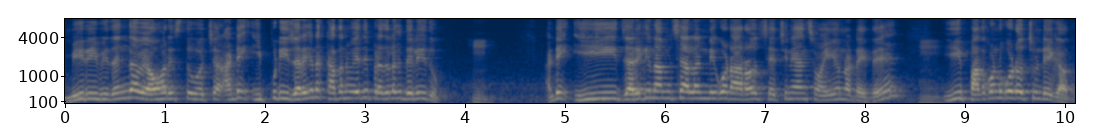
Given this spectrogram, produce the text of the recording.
మీరు ఈ విధంగా వ్యవహరిస్తూ వచ్చారు. అంటే ఇప్పుడు ఈ జరిగిన కథనం ఏది ప్రజలకు తెలియదు అంటే ఈ జరిగిన అంశాలన్నీ కూడా ఆ రోజు చర్చనీయాంశం అయ్యి ఉన్నట్టయితే ఈ పదకొండు కూడా వచ్చి ఉండేవి కాదు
